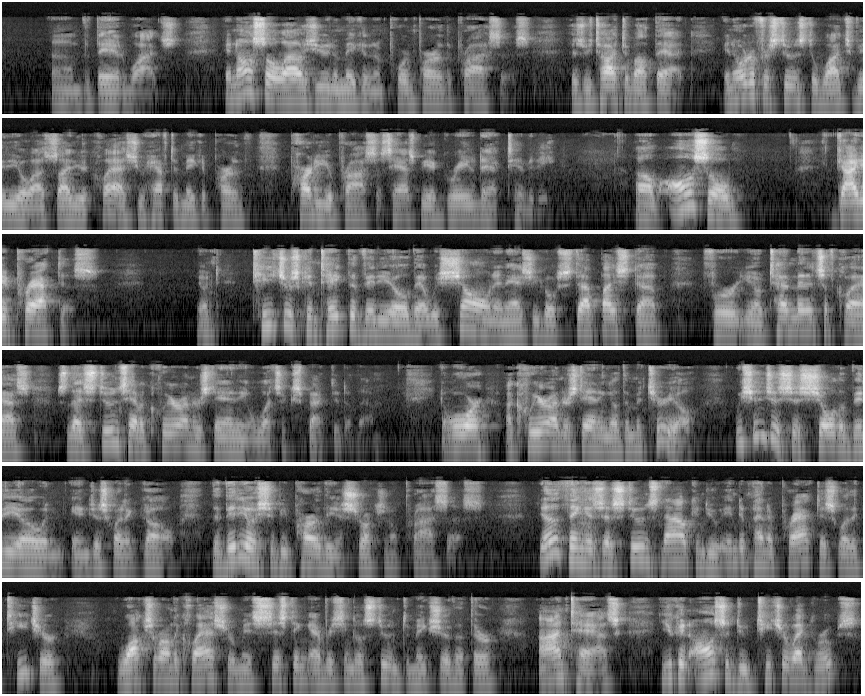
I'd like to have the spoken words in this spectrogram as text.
um, that they had watched. And also allows you to make it an important part of the process. As we talked about that in order for students to watch video outside of your class, you have to make it part of part of your process. It has to be a graded activity. Um, also, guided practice. You know, teachers can take the video that was shown and actually go step by step for you know 10 minutes of class so that students have a clear understanding of what's expected of them or a clear understanding of the material we shouldn't just, just show the video and, and just let it go. The video should be part of the instructional process. The other thing is that students now can do independent practice while the teacher walks around the classroom assisting every single student to make sure that they're on task. You can also do teacher-led groups,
